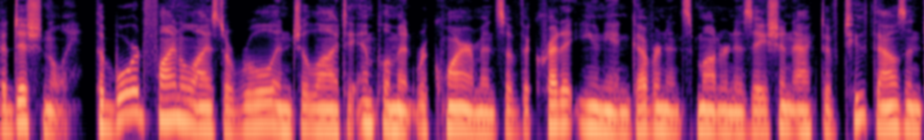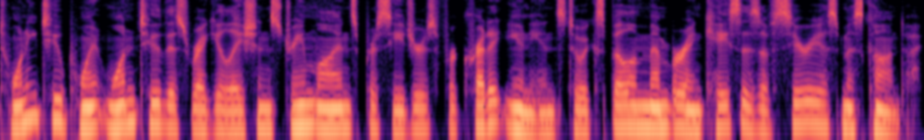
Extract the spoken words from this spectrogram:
Additionally, the board finalized a rule in July to implement requirements of the Credit Union Governance Modernization Act of 2022.12. This regulation streamlines procedures for credit unions to expel a member in cases of serious misconduct.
